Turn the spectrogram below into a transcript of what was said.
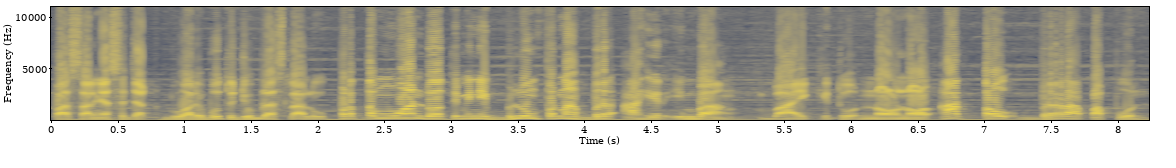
pasalnya sejak 2017 lalu pertemuan dua tim ini belum pernah berakhir imbang, baik itu 0-0 atau berapapun.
